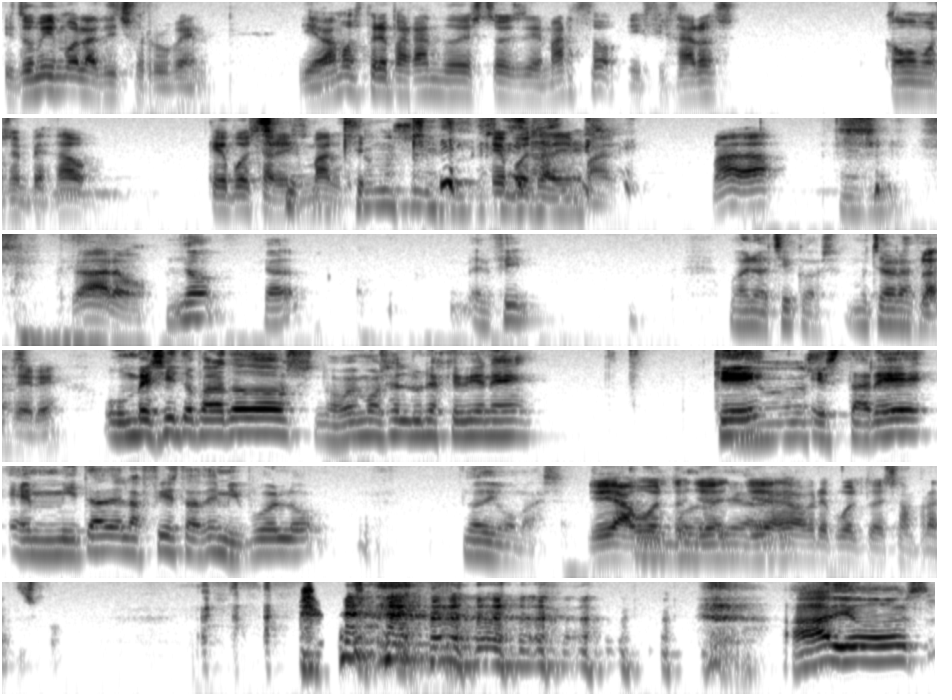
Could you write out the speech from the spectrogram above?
Y tú mismo lo has dicho, Rubén. Llevamos preparando esto desde marzo y fijaros cómo hemos empezado. ¿Qué puede salir mal? Unos ¿Qué puede salir mal? Nada. Claro. No, claro. En fin. Bueno, chicos, muchas Un gracias. placer, ¿eh? Un besito para todos, nos vemos el lunes que viene, que Adiós. estaré en mitad de las fiestas de mi pueblo. No digo más. Yo ya, he ¿Cómo vuelto, yo, yo ya habré vuelto de San Francisco. Adiós.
